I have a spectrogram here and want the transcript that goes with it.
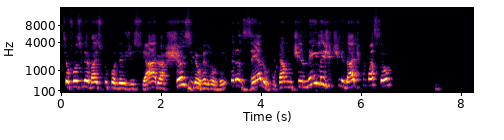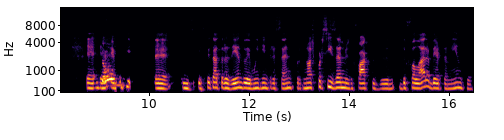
Se eu fosse levar isso para o Poder Judiciário, a chance de eu resolver isso era zero, porque ela não tinha nem legitimidade para uma ação. É, é então, é, é, isso que está trazendo é muito interessante, porque nós precisamos, de facto, de, de falar abertamente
